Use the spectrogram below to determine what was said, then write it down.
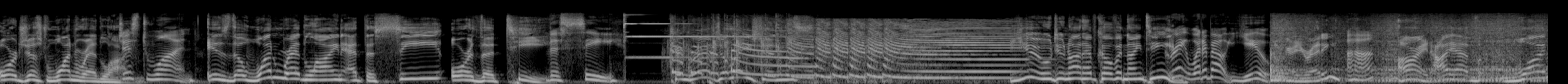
or just one red line? Just one. Is the one red line at the C or the T? The C. Congratulations. You do not have COVID 19. Great. What about you? Okay, you ready? Uh huh. All right, I have one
